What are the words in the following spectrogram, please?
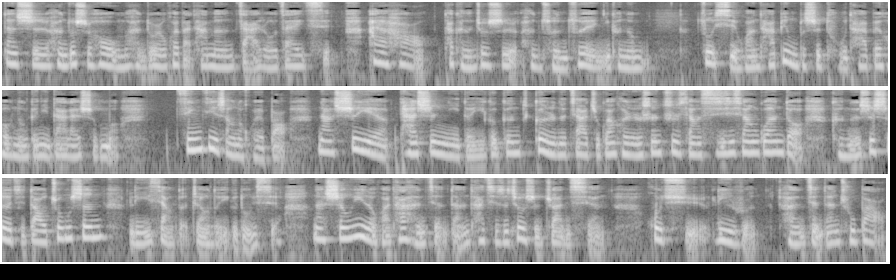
但是很多时候我们很多人会把它们杂糅在一起。爱好它可能就是很纯粹，你可能做喜欢它，并不是图它背后能给你带来什么。经济上的回报，那事业它是你的一个跟个人的价值观和人生志向息息相关的，可能是涉及到终身理想的这样的一个东西。那生意的话，它很简单，它其实就是赚钱、获取利润，很简单粗暴，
